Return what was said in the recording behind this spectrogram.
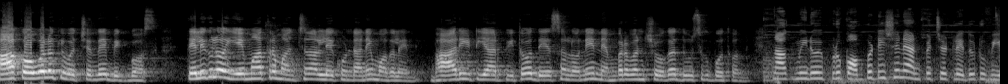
ఆ కోవలోకి వచ్చిందే బిగ్ బాస్ తెలుగులో ఏమాత్రం అంచనాలు లేకుండానే మొదలైంది. భారీ టీఆర్పీతో దేశంలోనే నెంబర్ వన్ షోగా దూసుకుపోతోంది. నాకు మీరు ఇప్పుడు కాంపిటీషన్ అనిపించట్లేదు to be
